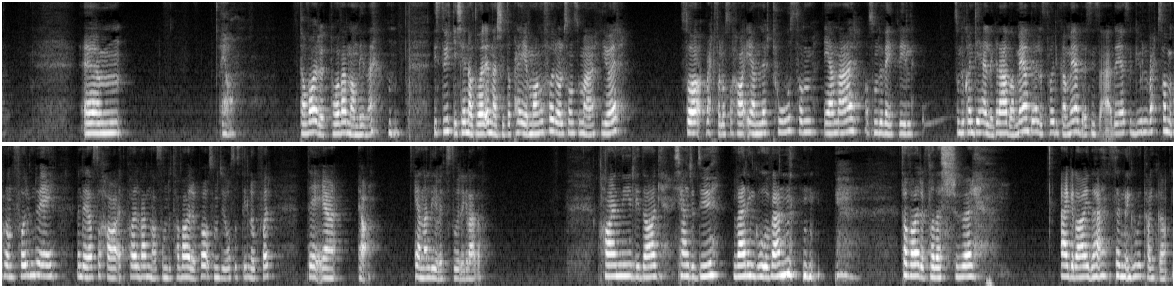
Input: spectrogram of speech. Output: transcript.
Um, ja Ta vare på vennene dine. Hvis du ikke kjenner at du har energi til å pleie mange forhold, sånn som jeg gjør, så i hvert fall også ha en eller to som er nær, og som du vet vil som du kan dele gleder med, dele sorger med. Det syns jeg det er så gull verdt, samme hvordan form du er i. Men det å ha et par venner som du tar vare på, og som du også stiller opp for, det er ja, en av livets store gleder. Ha en nydelig dag, kjære du. Vær en god venn. Ta vare på deg sjøl. Jeg er glad i deg. Sender gode tanker.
